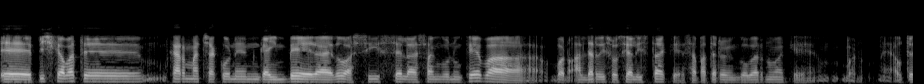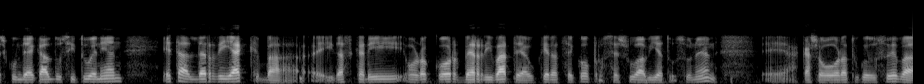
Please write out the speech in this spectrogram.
e, pixka bat e, karmatxakonen gainbera edo hasi zela esango nuke, ba, bueno, alderdi sozialistak, e, zapateroen gobernuak, e, bueno, hauteskundeak aldu zituenean, eta alderdiak, ba, idazkari orokor berri bate aukeratzeko prozesua abiatu zunean. E, akaso goratuko duzue, ba,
